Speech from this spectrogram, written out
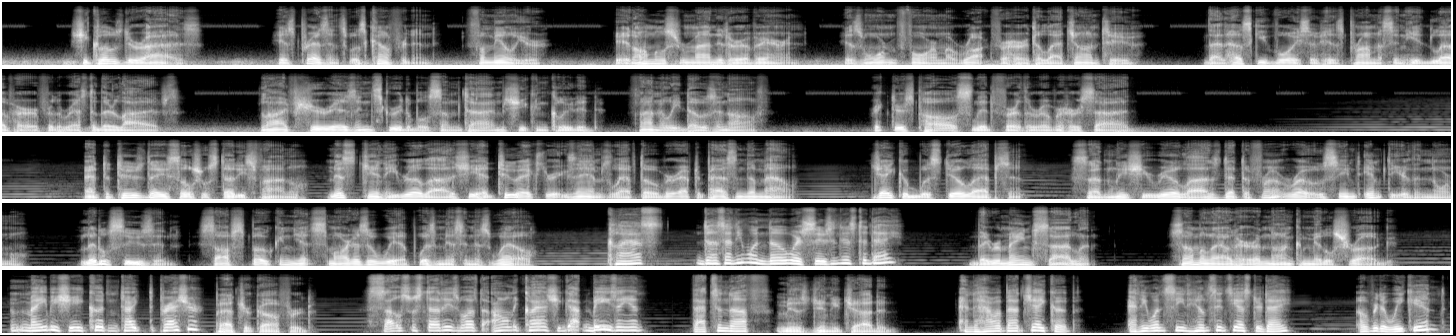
She closed her eyes. His presence was comforting, familiar. It almost reminded her of Aaron, his warm form a rock for her to latch onto, that husky voice of his promising he'd love her for the rest of their lives. Life sure is inscrutable sometimes, she concluded, finally dozing off. Richter's paw slid further over her side. At the Tuesday social studies final, Miss Jenny realized she had two extra exams left over after passing them out. Jacob was still absent. Suddenly, she realized that the front row seemed emptier than normal. Little Susan, soft spoken yet smart as a whip, was missing as well. Class, does anyone know where Susan is today? They remained silent. Some allowed her a noncommittal shrug. Maybe she couldn't take the pressure? Patrick offered. Social studies was the only class she got B's in. That's enough. Miss Jenny chided. And how about Jacob? Anyone seen him since yesterday? Over the weekend?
